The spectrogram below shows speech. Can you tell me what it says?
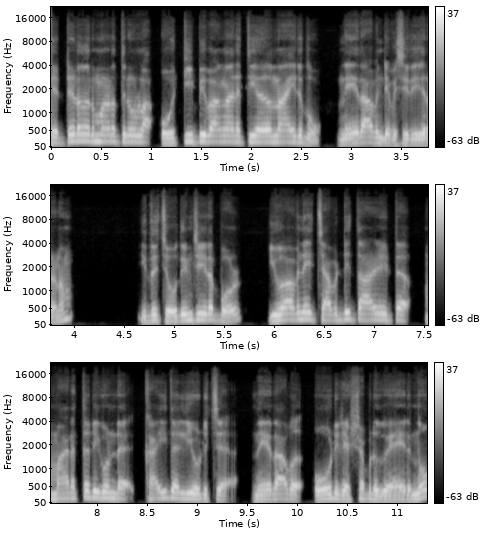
കെട്ടിട നിർമ്മാണത്തിനുള്ള ഒ ടി പി വാങ്ങാനെത്തിയതെന്നായിരുന്നു നേതാവിന്റെ വിശദീകരണം. ഇത് ചോദ്യം ചെയ്തപ്പോൾ യുവാവിനെ ചവിട്ടി താഴെയിട്ട് മരത്തടി കൊണ്ട് കൈ തല്ലിയൊടിച്ച് നേതാവ് ഓടി രക്ഷപ്പെടുകയായിരുന്നു.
